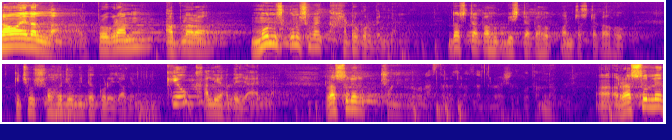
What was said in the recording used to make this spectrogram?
দাওয়াইল আল্লাহ প্রোগ্রাম আপনারা মন কোনো সময় খাটো করবেন না। দশ টাকা হোক, বিশ টাকা হোক, পঞ্চাশ টাকা হোক কিছু সহযোগিতা করে যাবেন। কেউ খালি হাতে যায় না। রাসুলের রাসুলের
